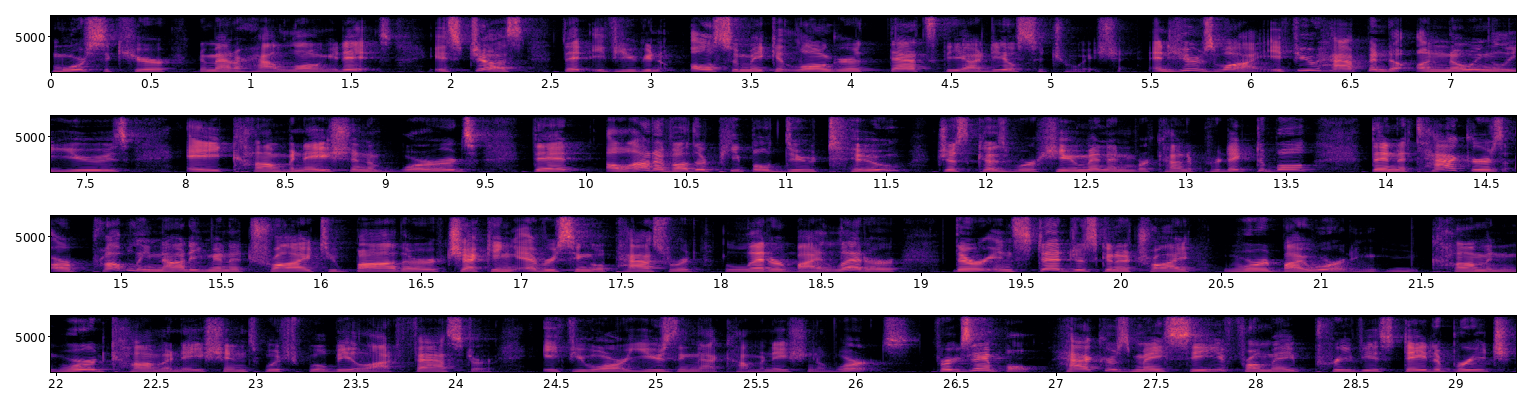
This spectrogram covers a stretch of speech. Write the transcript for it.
more secure no matter how long it is. It's just that if you can also make it longer, that's the ideal situation. And here's why. If you happen to unknowingly use a combination of words that a lot of other people do too, just because we're human and we're kind of predictable, then attackers are probably not even going to try to bother checking every single password letter by letter. They're instead just going to try word by word and common word combinations, which will be a lot faster if you are using that combination of words. For example, hackers may see from a previous data breach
